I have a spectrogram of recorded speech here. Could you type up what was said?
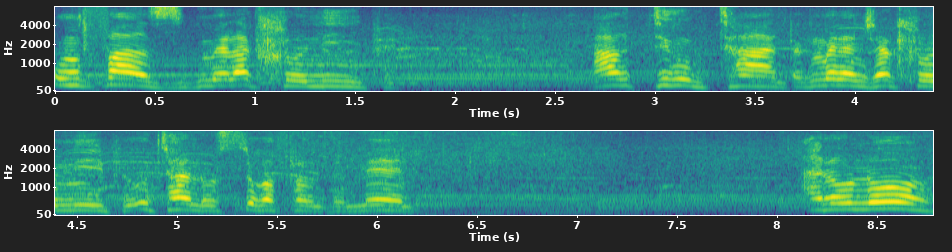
umfazi kumele akuhloniphe. Akudingi ukuthanda kumele nje akuhloniphe uthando lusuka from the man. I don't know.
